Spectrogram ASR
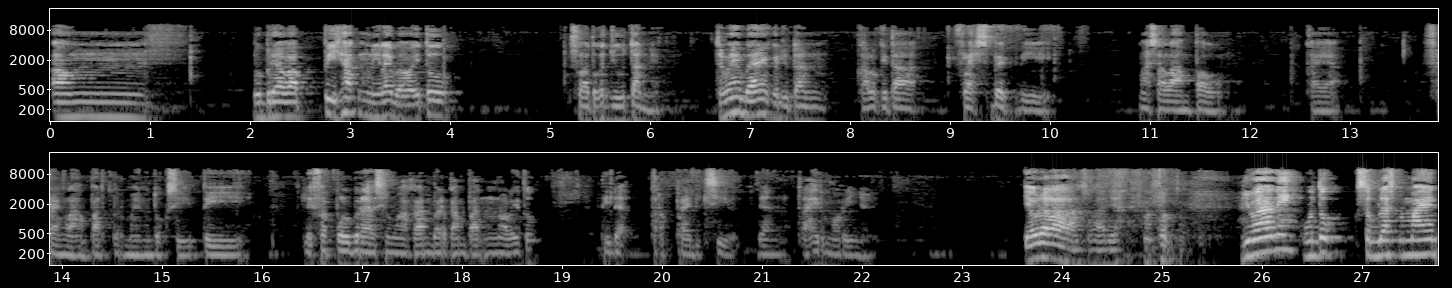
Em, beberapa pihak menilai bahwa itu suatu kejutan ya. Sebenarnya banyak kejutan kalau kita flashback di masa lampau kayak Frank Lampard bermain untuk City, Liverpool berhasil mengalahkan Barca 4-0 itu tidak terprediksi dan terakhir Mourinho. Ya udahlah langsung aja untuk gimana nih untuk 11 pemain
